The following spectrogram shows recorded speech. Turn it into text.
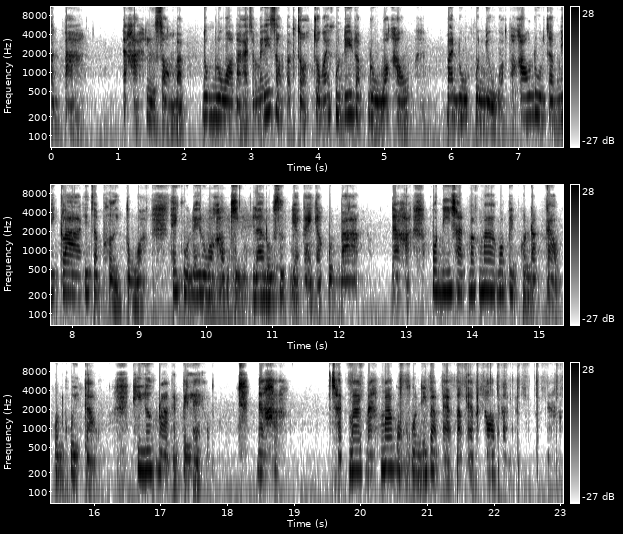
ต่างๆนะคะ หรือส่องแบบดุมรวมอะอาจจะไม่ได้ส่องแบบเจาะจงให้คุณได้รับรู้ว่าเขา มาดูคุณอยู่เพราะเขาดูจะไม่กล้าที่จะเผยตัว ให้คุณได้รู้ว่าเขาคิดและรู้สึกยังไงกับคุณบ้างนะคะคนนี้ชัดมากๆว่าเป็นคนรักเก่าคนคุยเก่า ที่เลิกรากันไปแล้วนะคะ ชัดมากนะ มากกว่าคนที่แบบแอบรักแอบชอบกันนะคะ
